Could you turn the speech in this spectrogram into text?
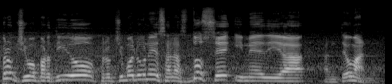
Próximo partido, próximo lunes a las 12 y media ante Oman.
